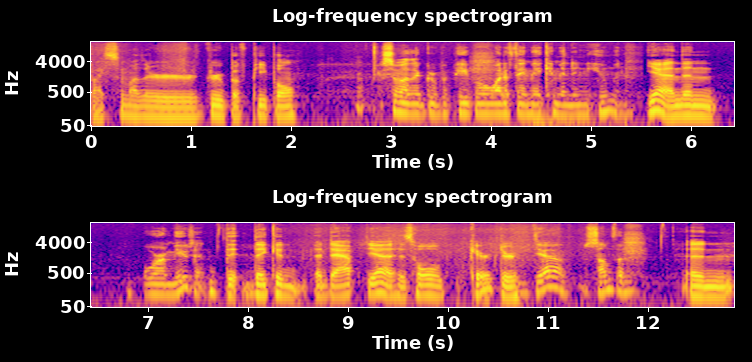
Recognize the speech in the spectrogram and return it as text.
by some other group of people. Some other group of people, what if they make him an inhuman? Yeah, and then Or a mutant? they, they could adapt. Yeah, his whole character. Yeah, something. And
